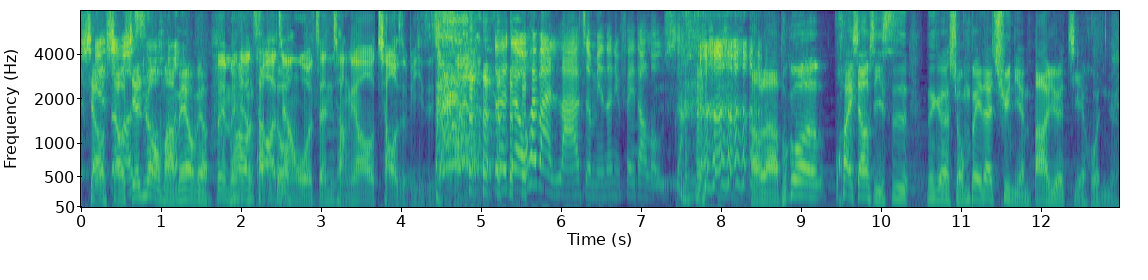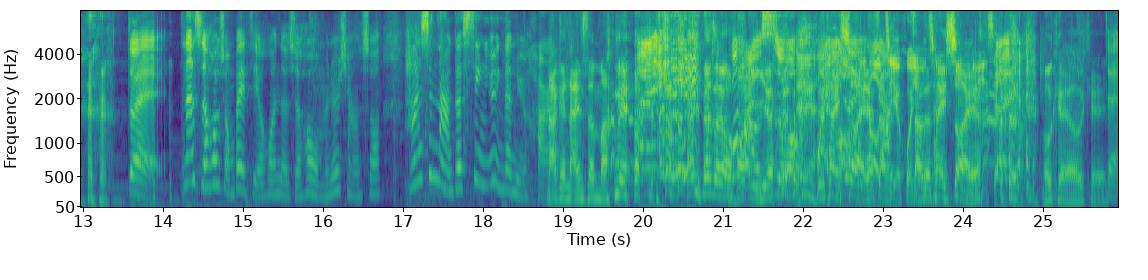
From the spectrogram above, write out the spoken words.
小 小鲜肉嘛？没有没有，对你们这样夸奖，我整场要翘着鼻子讲话。对对，我会把你拉着，免得你飞到楼上。好了，不过坏消息是，那个熊贝在去年八月结婚的。对，那时候熊贝结婚的时候，我们就想说，哈。是哪个幸运的女孩？哪个男生吗？没有，那时候有怀疑，不太帅了，长长得太帅了。OK OK，对，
